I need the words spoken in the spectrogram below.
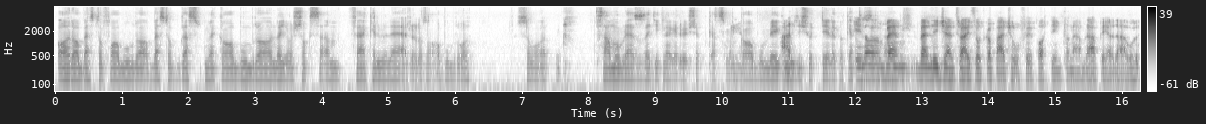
arra a Best of albumra, a Best of Gus Mac albumra nagyon sok szám felkerülne erről az albumról. Szóval számomra ez az egyik legerősebb Gus Mac album, még hát, úgy is, hogy tényleg a 2003 Én a When, When Legend Rise-ot kapácsó fő pattintanám rá például.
